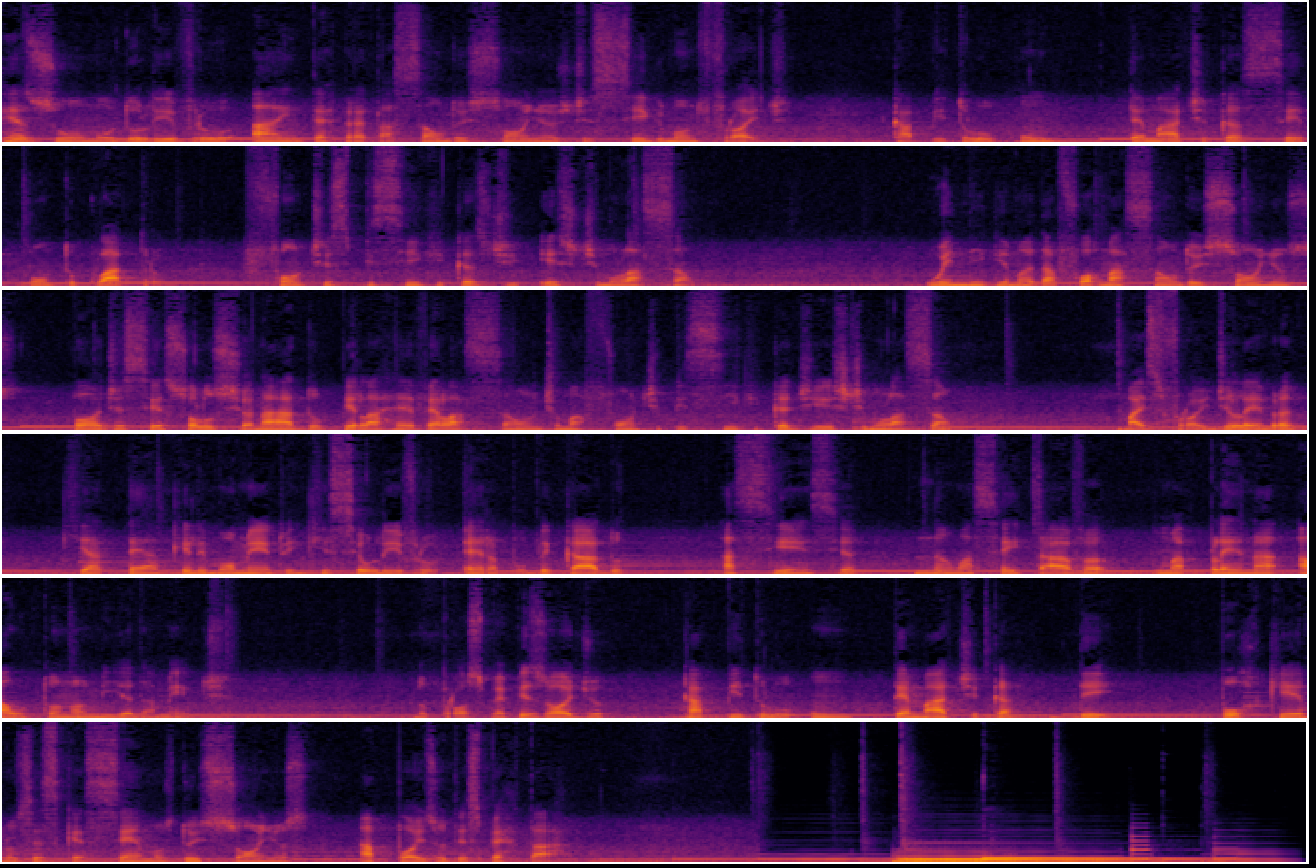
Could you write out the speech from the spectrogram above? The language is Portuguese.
Resumo do livro A Interpretação dos Sonhos de Sigmund Freud, capítulo 1, temática C.4 Fontes psíquicas de estimulação. O enigma da formação dos sonhos pode ser solucionado pela revelação de uma fonte psíquica de estimulação. Mas Freud lembra que até aquele momento em que seu livro era publicado, a ciência não aceitava uma plena autonomia da mente. No próximo episódio, capítulo 1, temática D. Por que nos esquecemos dos sonhos após o despertar?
